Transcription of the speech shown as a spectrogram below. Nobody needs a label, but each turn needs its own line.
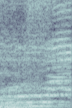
Oh.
